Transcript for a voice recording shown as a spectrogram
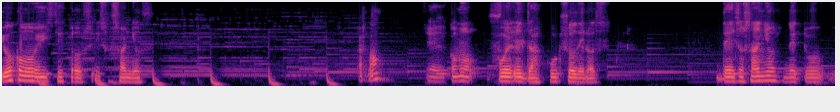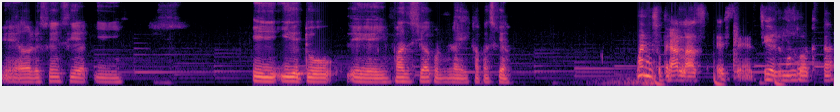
¿Y vos cómo viviste estos, esos años? ¿Perdón? Eh, ¿Cómo fue el transcurso de los de esos años de tu eh, adolescencia y, y, y de tu infancia con una discapacidad? Bueno, superarlas. Este, sí, el mundo acá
